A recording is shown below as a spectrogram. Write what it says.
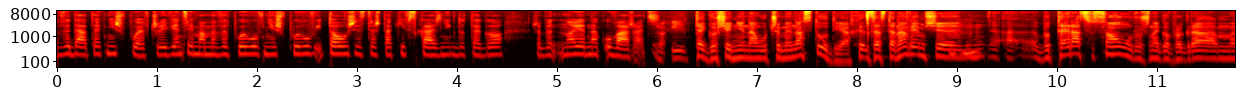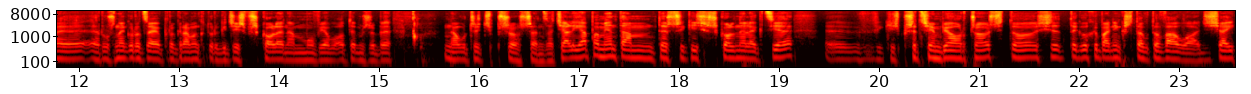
wydatek niż wpływ, czyli więcej mamy wypływów niż wpływów i to już jest też taki wskaźnik do tego, żeby no jednak uważać. No i tego się nie nauczymy na studiach. Zastanawiam się, mhm. bo teraz są różnego programy, różnego rodzaju programy, które gdzieś w szkole nam mówią o tym, żeby nauczyć przyoszczędzać. Ale ja pamiętam też jakieś szkolne lekcje, jakieś przedsiębiorczość, to się tego chyba nie kształtowało. A dzisiaj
